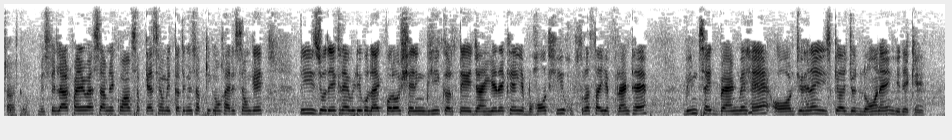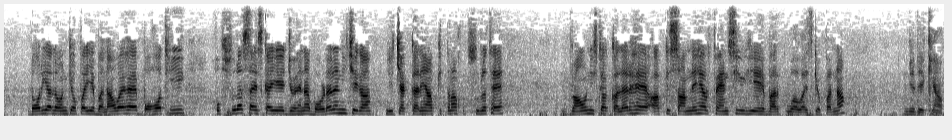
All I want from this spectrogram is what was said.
स्टार्ट करो। बिस्मिल्लाम आप सब कैसे उम्मीद करते हैं सब ठीक हों खैर से होंगे। प्लीज़ जो देख रहे हैं, वीडियो को लाइक फॉलो शेयरिंग भी करते जाएँ। ये देखें, ये बहुत ही खूबसूरत सा ये फ्रंट है। विंड साइड ब्रांड में है और जो है ना, इसका जो लॉन है, ये देखें। डोरिया लॉन के ऊपर ये बना हुआ है। बहुत ही खूबसूरत सा इसका ये जो है ना बॉर्डर है नीचे का। ये चेक करें आप, कितना खूबसूरत है। ब्राउन इसका कलर है, आपके सामने है और फैंसी ये है वर्क हुआ हुआ इसके ऊपर ना। ये देखें आप।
